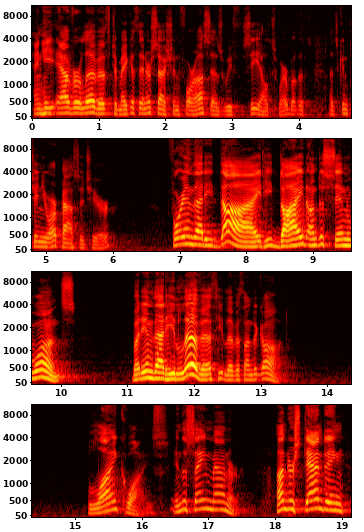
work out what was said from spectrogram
And he ever liveth to maketh intercession for us, as we see elsewhere. But let's, let's continue our passage here. For in that he died, he died unto sin once. But in that he liveth, he liveth unto God. Likewise, in the same manner, understanding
